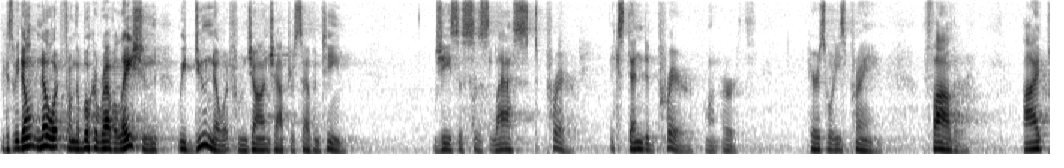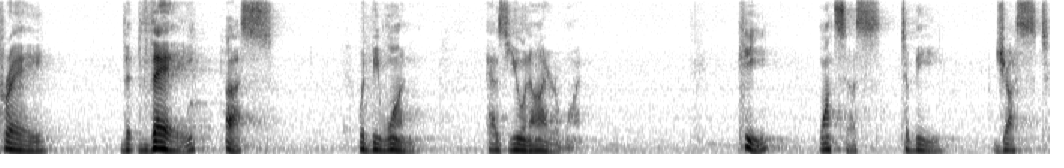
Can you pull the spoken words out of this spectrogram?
Because we don't know it from the book of Revelation, we do know it from John chapter 17. Jesus' last prayer extended prayer on earth. Here's what he's praying Father, I pray that they, us, would be one as you and I are one. He wants us to be just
